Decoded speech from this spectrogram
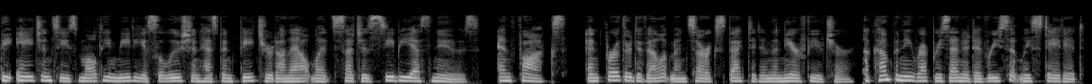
The agency's multimedia solution has been featured on outlets such as CBS News and Fox, and further developments are expected in the near future. A company representative recently stated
